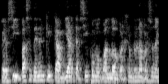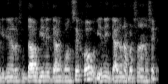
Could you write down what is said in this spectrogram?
Pero sí, vas a tener que cambiarte. Así es como cuando, por ejemplo, una persona que tiene resultados viene y te da un consejo, viene y te da una persona, no sé,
